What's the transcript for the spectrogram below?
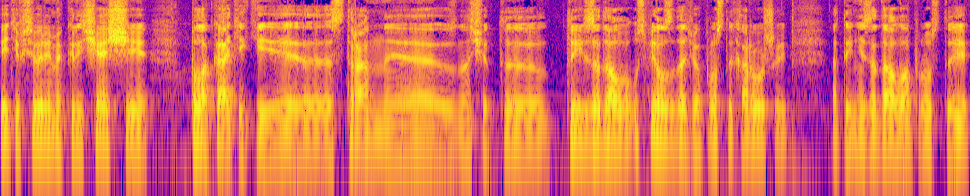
эти все время кричащие плакатики странные, значит, ты задал, успел задать вопрос, ты хороший, а ты не задал вопрос, ты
